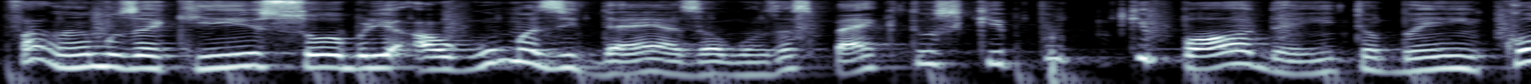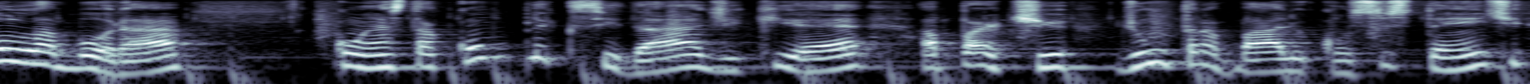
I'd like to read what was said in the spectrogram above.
Falamos aqui sobre algumas ideias, alguns aspectos que, que podem também colaborar com esta complexidade que é a partir de um trabalho consistente,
